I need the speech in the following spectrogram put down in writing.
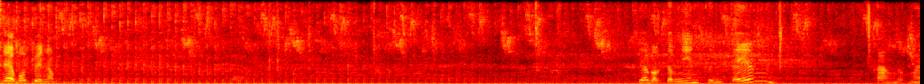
เดี๋ยวบ่เป็นหรอกเดี๋ย วบอกตำนี้ขึ้นเต็มข้างดอกไม้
